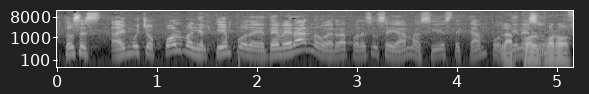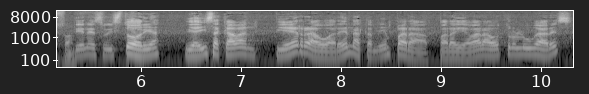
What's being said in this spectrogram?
Entonces hay mucho polvo en el tiempo de, verano, ¿verdad? Por eso se llama así este campo. La polvorosa. tiene su historia. Y ahí sacaban tierra o arena también para, para llevar a otros lugares.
